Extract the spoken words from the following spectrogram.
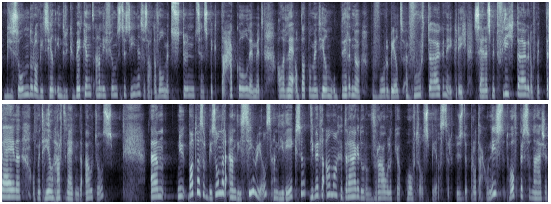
bijzonder of iets heel indrukwekkend aan die films te zien. Ze zaten vol met stunts en spektakel en met allerlei op dat moment heel moderne bijvoorbeeld eh, voertuigen. Je kreeg scènes met vliegtuigen of met treinen of met heel hardrijdende auto's. Um, nu, wat was er bijzonder aan die serials, aan die reeksen? Die werden allemaal gedragen door een vrouwelijke hoofdrolspeelster. Dus de protagonist, het hoofdpersonage,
